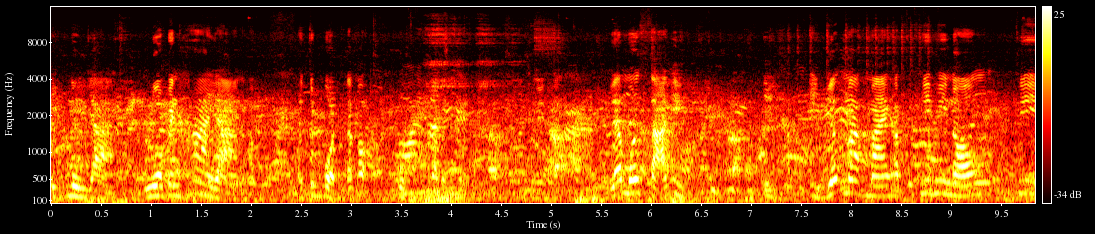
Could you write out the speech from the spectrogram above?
อีกหนึ่งอย่าง รวมเป็นห้าอย่างครับมันจะบดแล้วก็ร้อยห้าสิบนี่ครับแล้วมวลสารอีกอีกอีกเยอะมากมายครับ ที่พี่น้องที่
